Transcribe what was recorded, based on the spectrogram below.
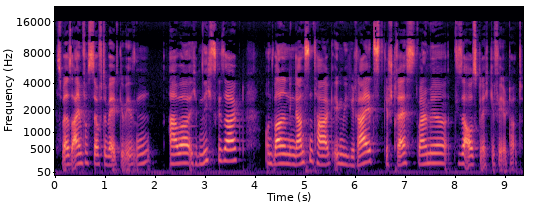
Das wäre das Einfachste auf der Welt gewesen. Aber ich habe nichts gesagt und war dann den ganzen Tag irgendwie gereizt, gestresst, weil mir dieser Ausgleich gefehlt hat.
